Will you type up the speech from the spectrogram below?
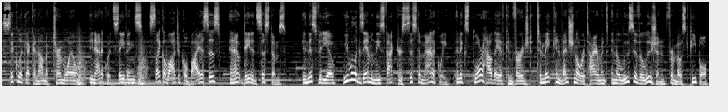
cyclic economic turmoil, inadequate savings, psychological biases, and outdated systems. In this video, we will examine these factors systematically and explore how they have converged to make conventional retirement an elusive illusion for most people.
